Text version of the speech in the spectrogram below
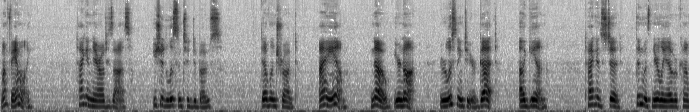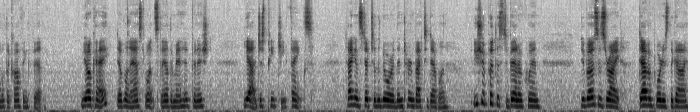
My family. Tigan narrowed his eyes. You should listen to DuBose. Devlin shrugged. I am. No, you're not. You're listening to your gut. Again. Tigan stood, then was nearly overcome with a coughing fit. You okay? Devlin asked once the other man had finished. Yeah, just peachy, thanks. Tigan stepped to the door, then turned back to Devlin. You should put this to bed, O'Quinn. DuBose is right. Davenport is the guy.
